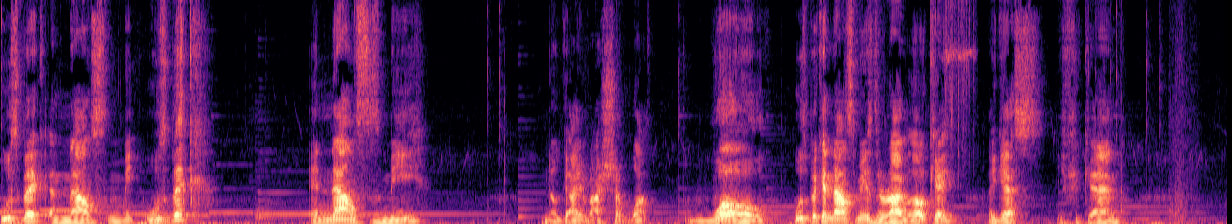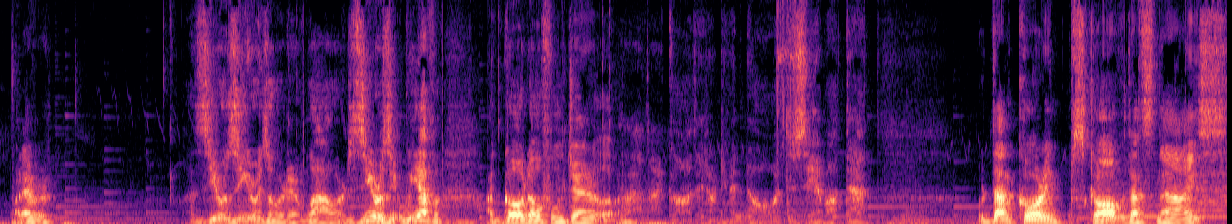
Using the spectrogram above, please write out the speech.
Uzbek announced me. Uzbek? Announced me? No guy, Russia? What? Whoa. Uzbek announced me as the rival. Okay, I guess. If you can. Whatever. Zero zero is over there. Wow, or zero zero. We have a, a god awful general. Oh my god, I don't even know what to say about that. We're done coring Pskov. That's nice.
